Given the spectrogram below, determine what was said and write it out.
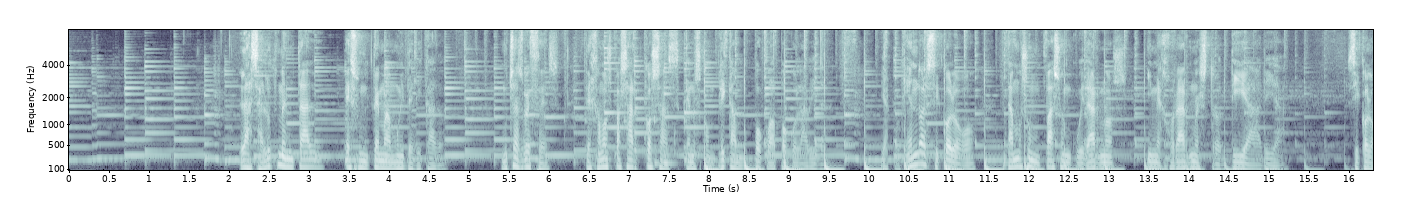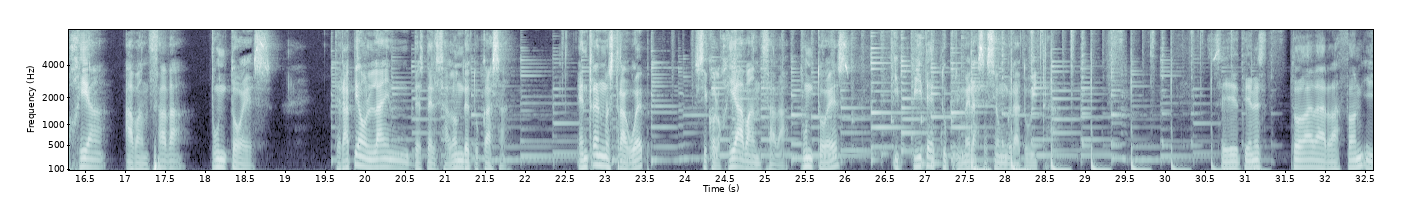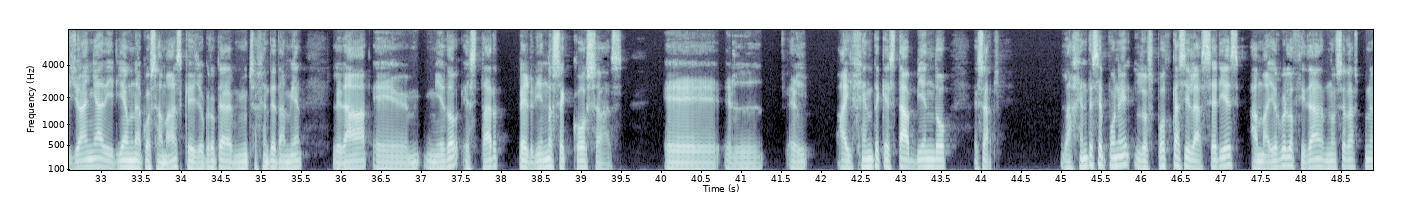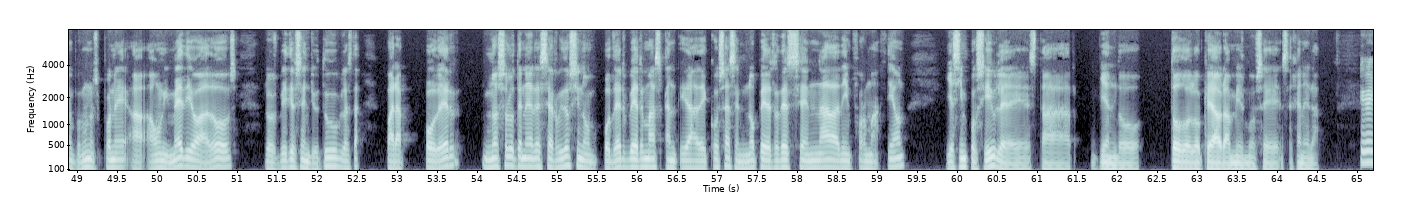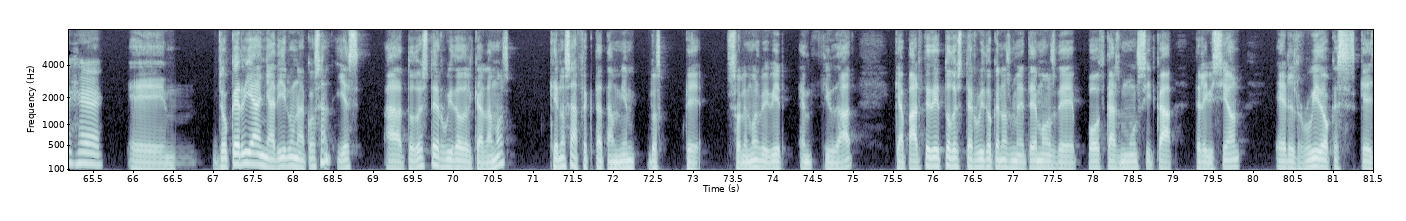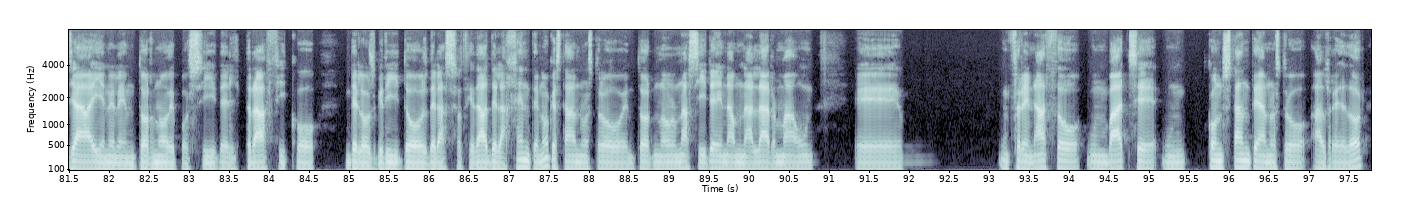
La salud mental es un tema muy delicado. Muchas veces dejamos pasar cosas que nos complican poco a poco la vida. Y acudiendo al psicólogo, damos un paso en cuidarnos y mejorar nuestro día a día. Psicologiaavanzada.es Terapia online desde el salón de tu casa. Entra en nuestra web psicologiaavanzada.es y pide tu primera sesión gratuita. Sí, tienes toda la razón y yo añadiría una cosa más que yo creo que a mucha gente también le da eh, miedo estar perdiéndose cosas. Eh, el, el, hay gente que está viendo, o sea, la gente se pone los podcasts y las series a mayor velocidad, no se las pone por uno, se pone a, a un y medio, a dos, los vídeos en YouTube, las, para poder no solo tener ese ruido, sino poder ver más cantidad de cosas, en no perderse nada de información. Y es imposible estar viendo todo lo que ahora mismo se, genera. Em, yo querría añadir una cosa y es a todo este ruido del que hablamos, que nos afecta también los que solemos vivir en ciudad, que aparte de todo este ruido que nos metemos de podcast, música, televisión, el ruido que, que ya hay en el entorno de por sí, del tráfico, de los gritos, de la sociedad, de la gente, ¿no? Que está en nuestro entorno, una sirena, una alarma, eh, un frenazo, un bache, un constante a nuestro alrededor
